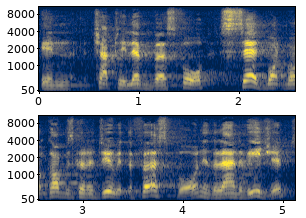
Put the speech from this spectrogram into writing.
in chapter 11, verse 4, said what, what God was going to do with the firstborn in the land of Egypt.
